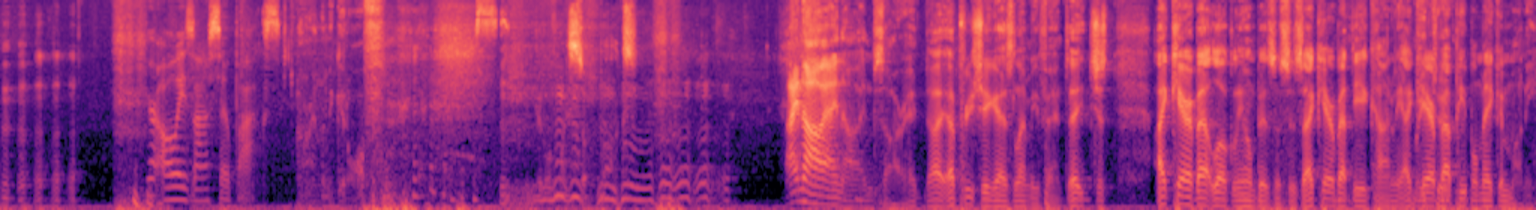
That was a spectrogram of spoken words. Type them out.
You're always on a soapbox. All right, let me get off. get off my soapbox. I know, I know. I'm sorry. I, I appreciate you guys letting me vent. I just, I care about locally owned businesses. I care about the economy. I care too. about people making money.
